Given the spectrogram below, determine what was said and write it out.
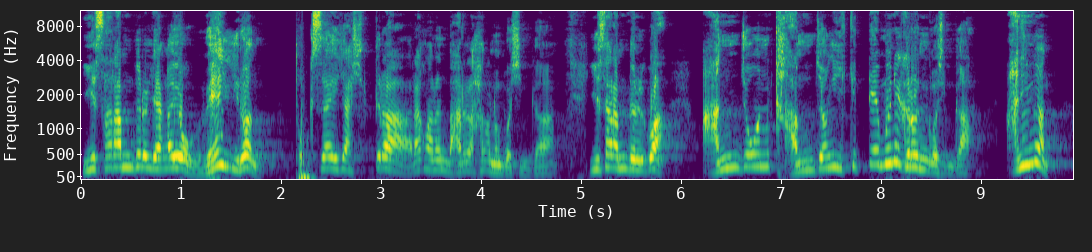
이 사람들을 향하여 왜 이런 독사의 자식들아 라고 하는 말을 하는 것인가? 이 사람들과 안 좋은 감정이 있기 때문에 그런 것인가? 아니면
